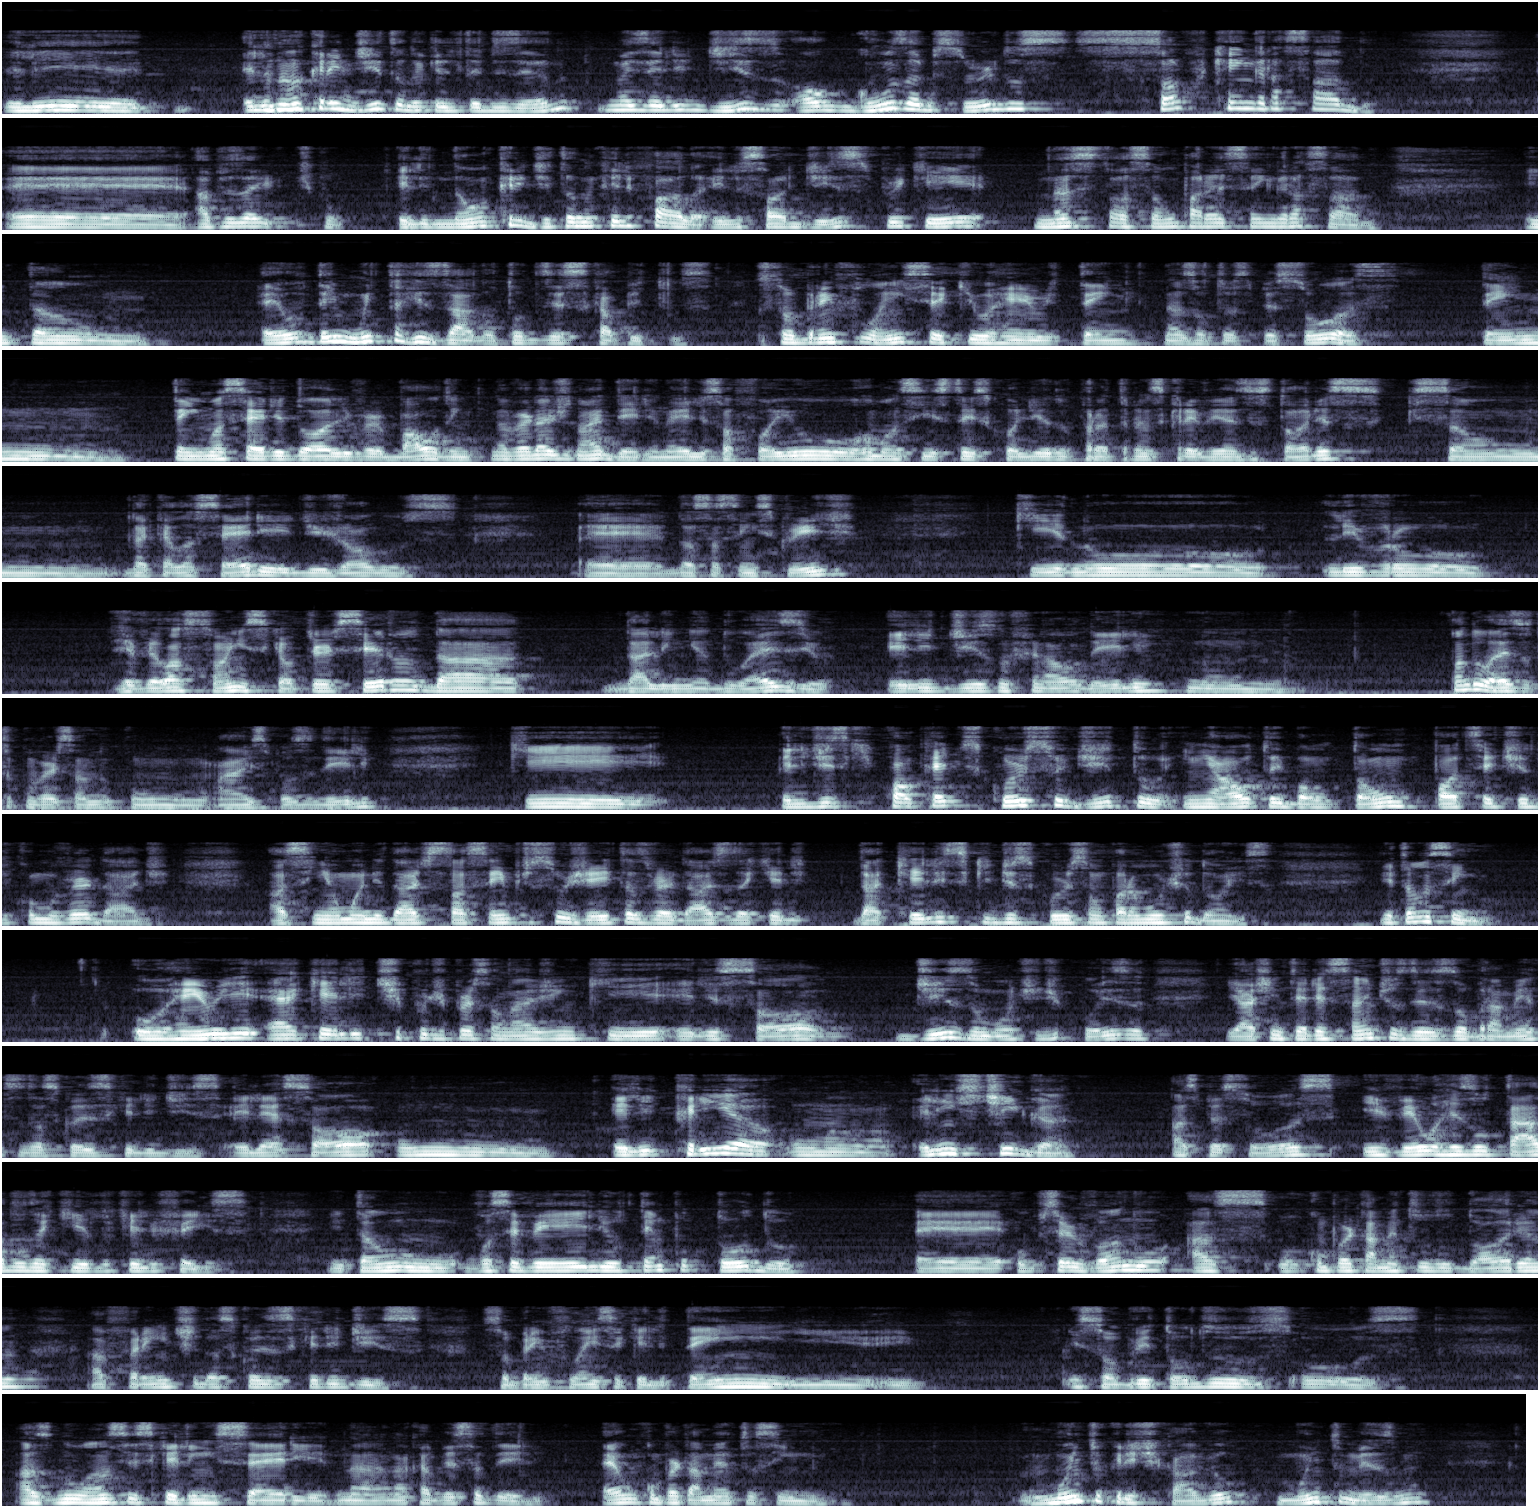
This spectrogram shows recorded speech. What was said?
Ele ele não acredita no que ele está dizendo, mas ele diz alguns absurdos só porque é engraçado. É, apesar, tipo, ele não acredita no que ele fala, ele só diz porque na situação parece ser engraçado. Então, eu dei muita risada a todos esses capítulos. Sobre a influência que o Henry tem nas outras pessoas, tem tem uma série do Oliver Bowden, na verdade não é dele, né? Ele só foi o romancista escolhido para transcrever as histórias que são daquela série de jogos é, do Assassin's Creed, que no livro Revelações, que é o terceiro da, da linha do Ezio, ele diz no final dele, num... quando o Ezio está conversando com a esposa dele, que ele diz que qualquer discurso dito em alto e bom tom pode ser tido como verdade. Assim, a humanidade está sempre sujeita às verdades daquele, daqueles que discursam para multidões. Então, assim, o Henry é aquele tipo de personagem que ele só diz um monte de coisa e acha interessante os desdobramentos das coisas que ele diz. Ele é só um. Ele cria uma. Ele instiga as pessoas e vê o resultado daquilo que ele fez. Então, você vê ele o tempo todo é, observando as, o comportamento do Dorian à frente das coisas que ele diz, sobre a influência que ele tem e, e sobre todos os as nuances que ele insere na, na cabeça dele. É um comportamento assim muito criticável, muito mesmo,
